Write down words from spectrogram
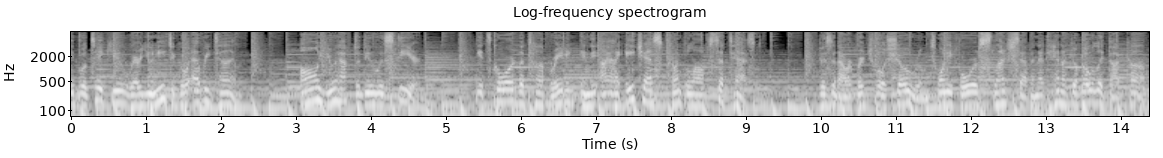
It will take you where you need to go every time. All you have to do is steer. It scored the top rating in the IIHS frontal offset test. Visit our virtual showroom 24-7 at hennachevrolet.com.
